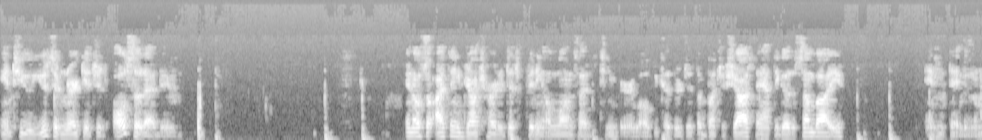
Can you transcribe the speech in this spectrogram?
and two, Jusuf Nurkic is also that dude. And also, I think Josh Hart is just fitting alongside the team very well because they're just a bunch of shots. They have to go to somebody, and he's taking them.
